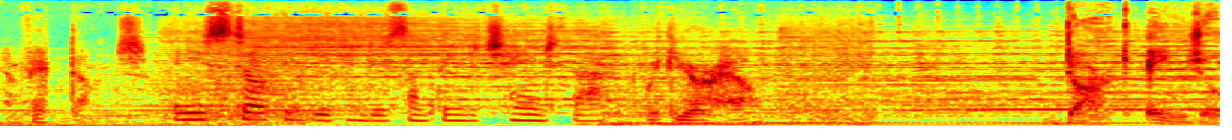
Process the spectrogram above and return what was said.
and victims. And you still think you can do something to change that? With your help. Dark Angel.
